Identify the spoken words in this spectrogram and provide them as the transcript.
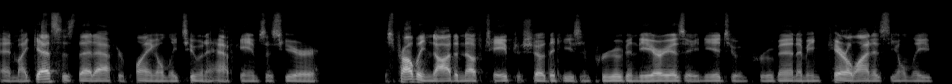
And my guess is that after playing only two and a half games this year, there's probably not enough tape to show that he's improved in the areas that he needed to improve in. I mean, Carolina is the only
